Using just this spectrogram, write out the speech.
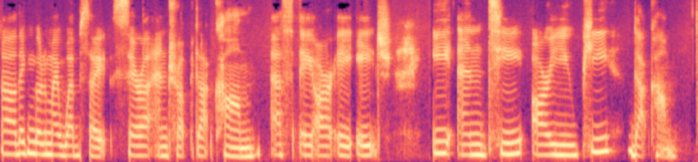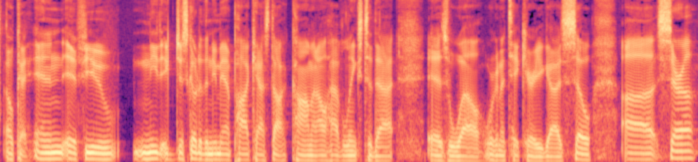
Uh, they can go to my website, sarahentrup.com, S A R A H E N T R U P.com. Okay. And if you need just go to the newmanpodcast.com and I'll have links to that as well. We're going to take care of you guys. So, uh, Sarah,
